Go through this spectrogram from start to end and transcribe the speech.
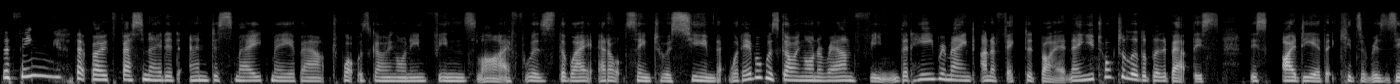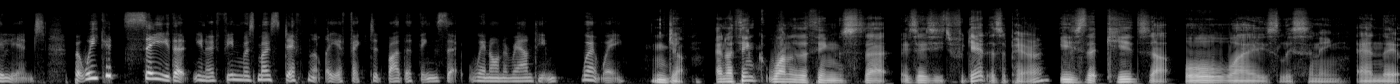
The thing that both fascinated and dismayed me about what was going on in Finn's life was the way adults seemed to assume that whatever was going on around Finn, that he remained unaffected by it. Now, you talked a little bit about this this idea that kids are resilient, but we could see that you know Finn was most definitely affected by the things that went on around him, weren't we? Yeah. And I think one of the things that is easy to forget as a parent is that kids are always listening and they're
